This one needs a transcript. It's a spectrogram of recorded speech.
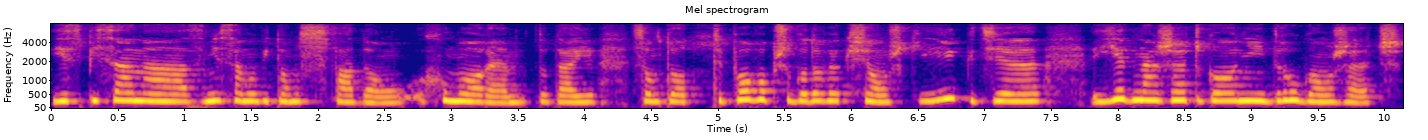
jest pisana z niesamowitą swadą, humorem. Tutaj są to typowo przygodowe książki, gdzie jedna rzecz goni drugą rzecz.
